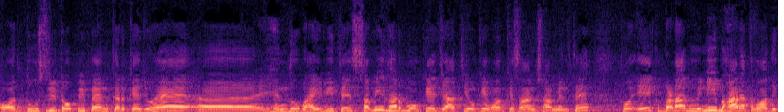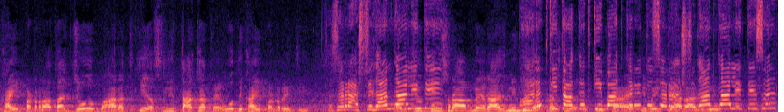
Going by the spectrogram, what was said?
और दूसरी टोपी पहन करके जो है हिंदू भाई भी थे सभी धर्मों के जातियों के वहाँ किसान शामिल थे। तो एक बड़ा मिनी भारत वहाँ दिखाई पड़ रहा था जो भारत की असली ताकत है वो दिखाई पड़ रही थी। तो सर राष्ट्रगान गा लेते दूसरा आपने राजनीति भारत की ताकत की बात करें तो सर राष्ट्रगान गा लेते सर?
